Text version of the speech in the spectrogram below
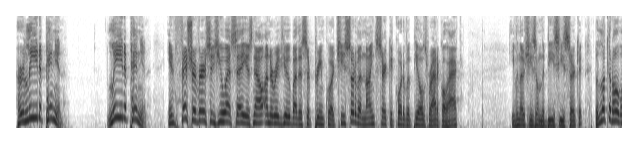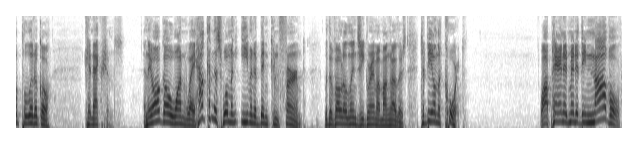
Her lead opinion, lead opinion in Fischer versus USA is now under review by the Supreme Court. She's sort of a Ninth Circuit Court of Appeals radical hack, even though she's on the D.C. Circuit. But look at all the political connections. And they all go one way. How can this woman even have been confirmed? with the vote of Lindsey Graham, among others, to be on the court. While Pan admitted the novel,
